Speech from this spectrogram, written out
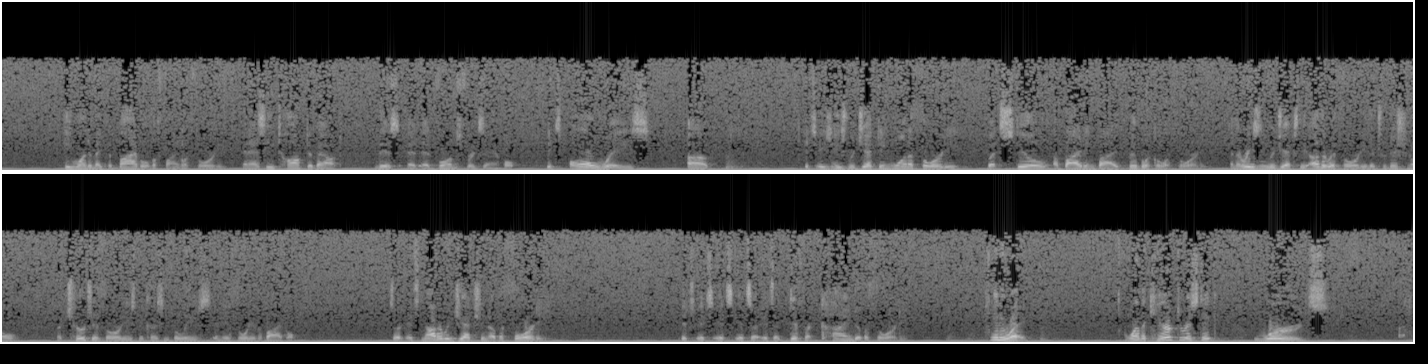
He wanted to make the Bible the final authority. And as he talked about this at, at Worms, for example, it's always uh, it's, he's rejecting one authority, but still abiding by biblical authority. And the reason he rejects the other authority, the traditional uh, church authority, is because he believes in the authority of the Bible. So it's not a rejection of authority. It's, it's, it's, it's, a, it's a different kind of authority. Anyway, one of the characteristic words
